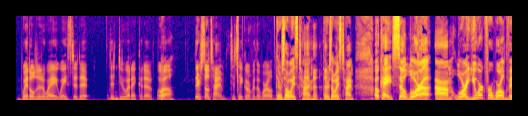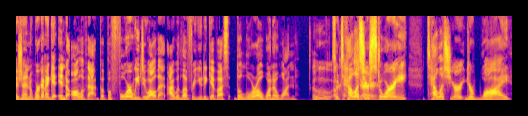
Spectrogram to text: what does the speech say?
whittled it away, wasted it, didn't do what I could have. Well, there's still time to take over the world. There's always time. There's always time. Okay, so Laura, um, Laura, you work for World Vision. We're gonna get into all of that, but before we do all that, I would love for you to give us the Laura 101. Ooh, So tell us your story. Tell us your your why.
